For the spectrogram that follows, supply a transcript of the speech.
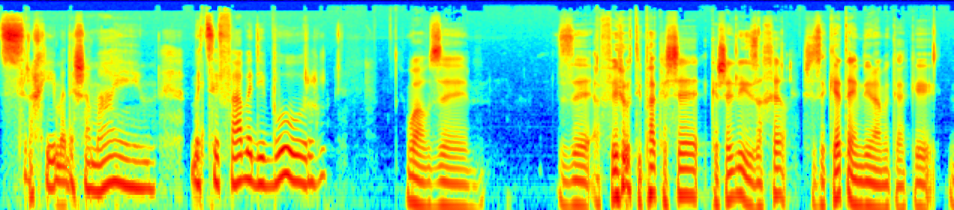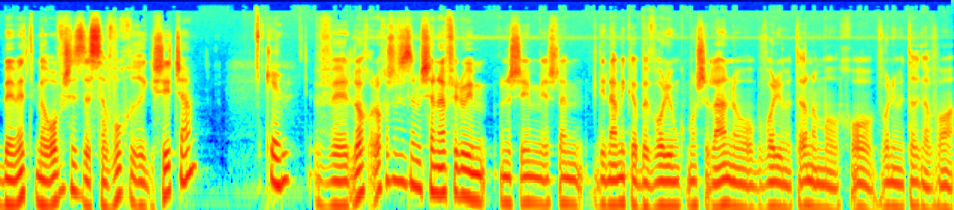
צרכים עד השמיים, מציפה בדיבור. וואו, זה, זה אפילו טיפה קשה, קשה לי להיזכר שזה קטע עם דינמיקה, כי באמת, מרוב שזה סבוך רגשית שם, כן. ולא לא חושב שזה משנה אפילו אם אנשים יש להם דינמיקה בווליום כמו שלנו, או בווליום יותר נמוך, או בווליום יותר גבוה.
